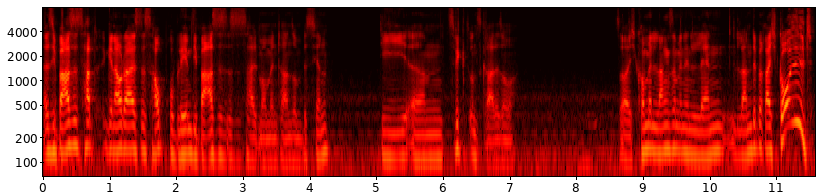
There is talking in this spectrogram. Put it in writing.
Also die Basis hat, genau da ist das Hauptproblem, die Basis ist es halt momentan so ein bisschen. Die ähm, zwickt uns gerade so. So, ich komme langsam in den Lan Landebereich. Gold!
